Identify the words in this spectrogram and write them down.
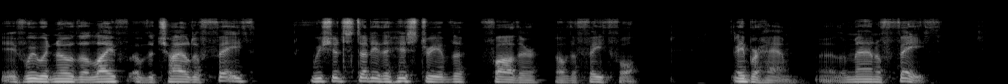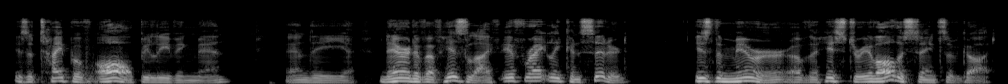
If we would know the life of the child of faith, we should study the history of the father of the faithful. Abraham, uh, the man of faith, is a type of all believing men, and the uh, narrative of his life, if rightly considered, is the mirror of the history of all the saints of God.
